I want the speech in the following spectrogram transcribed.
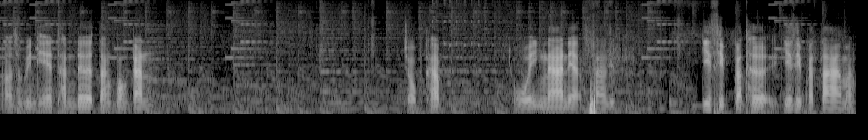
เอาสวินเฮดทันเดอร์ตั้งป้องกัน จบครับ โอ้ยอีกนานเนี่ยสามยี่สิบกระเทอยี่สิบกระตามั้ง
